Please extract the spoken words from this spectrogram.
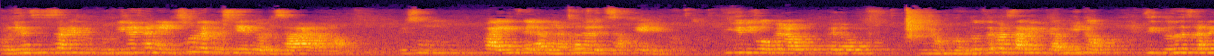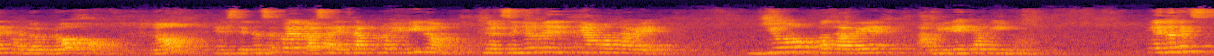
porque es necesario que Turquía está en el sur del desierto del Sahara, ¿no? Es un país de la, zona del Sahel. Y yo digo, pero, pero, no, no te vas a abrir camino si todo está de color rojo, ¿no? Este, no se puede pasar, está prohibido. Pero el Señor me decía otra vez, yo otra vez abriré camino. Y entonces,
